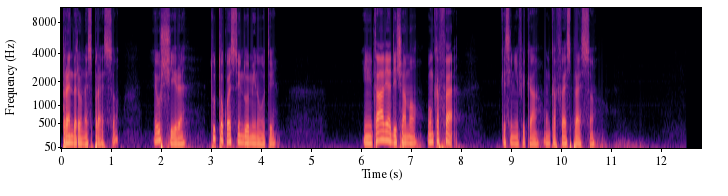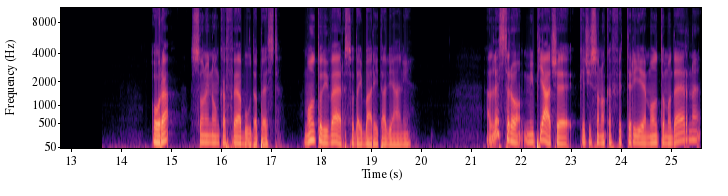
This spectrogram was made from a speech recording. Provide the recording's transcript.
prendere un espresso e uscire. Tutto questo in due minuti. In Italia diciamo un caffè, che significa un caffè espresso. Ora sono in un caffè a Budapest, molto diverso dai bar italiani. All'estero mi piace che ci sono caffetterie molto moderne,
